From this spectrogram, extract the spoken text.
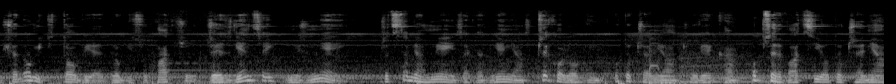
uświadomić Tobie, drogi słuchaczu, że jest więcej niż mniej Przedstawia mniej zagadnienia z psychologii otoczenia człowieka, obserwacji otoczenia,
